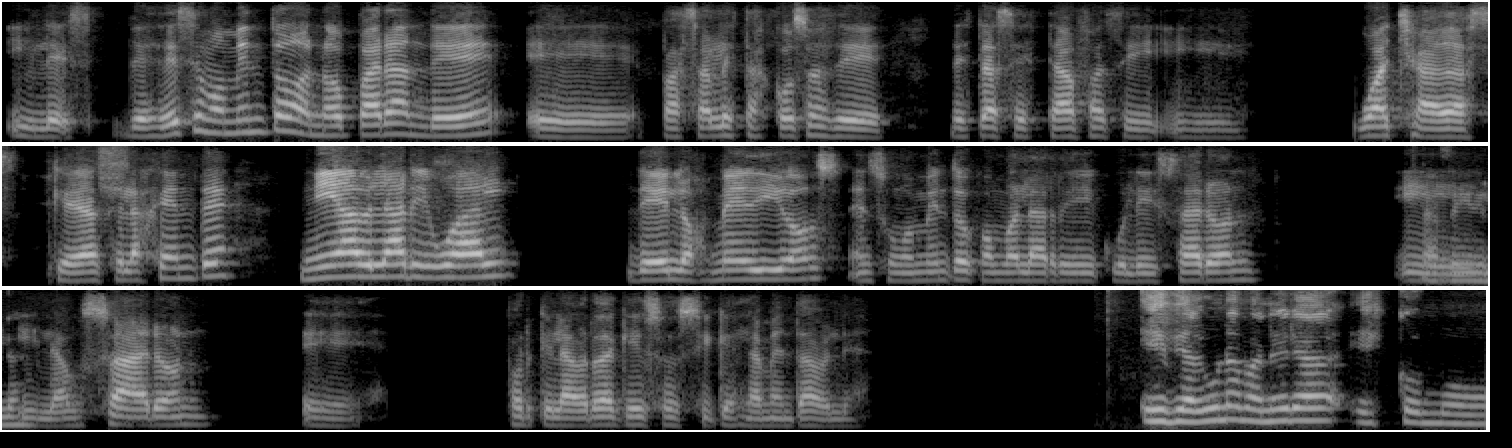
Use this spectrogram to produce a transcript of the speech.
y les, desde ese momento no paran de eh, pasarle estas cosas de, de estas estafas y, y guachadas que hace la gente, ni hablar igual de los medios en su momento como la ridiculizaron y la usaron, eh, porque la verdad que eso sí que es lamentable. Y de alguna manera es como,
